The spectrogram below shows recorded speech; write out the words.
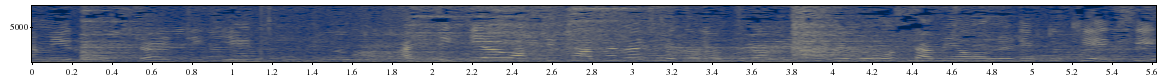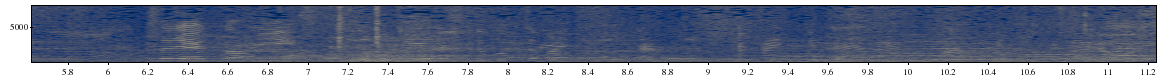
আমি রোস্ট আর টিকিয়া নিই। আর টিকিয়াও আপনি খাবে না সে কারণে আমি যে রোস্ট আমি অলরেডি একটু খেয়েছি। তো যাই আমি শুরু করতে পারি। রোস্ট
